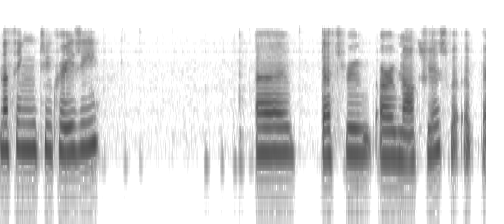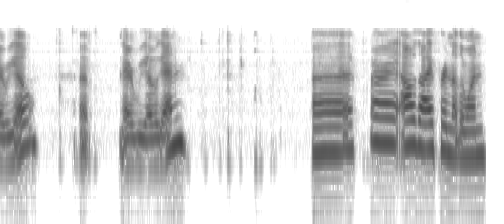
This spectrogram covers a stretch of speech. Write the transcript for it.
Nothing too crazy. Uh, death fruit are obnoxious, but uh, there we go. Uh, there we go again. Uh, alright, I'll die for another one.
